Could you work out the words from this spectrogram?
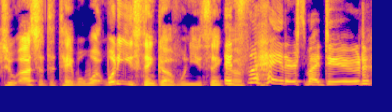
to us at the table, what what do you think of when you think of it's of? the haters, my dude.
